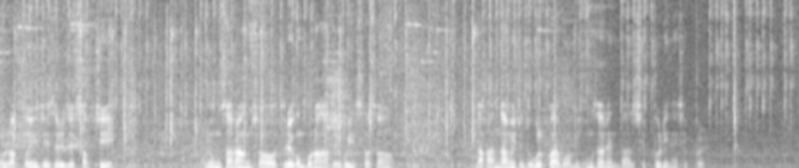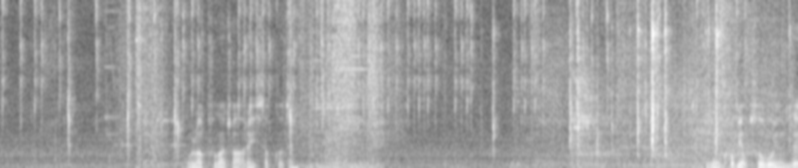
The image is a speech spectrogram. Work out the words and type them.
올라프 이제 슬슬 썩지. 용사랑 저 드래곤볼 하나 들고 있어서 나 만나면 이제 녹을 거야 몸이. 용사랜다 잿불이네 잿불 올라프가 저 아래 있었거든. 이제 겁이 없어 보이는데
